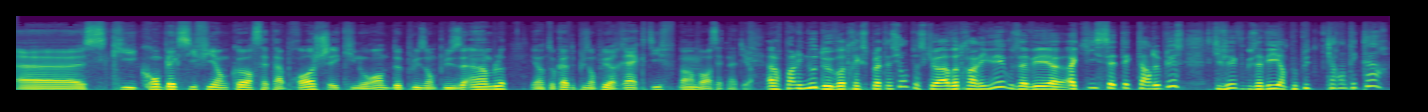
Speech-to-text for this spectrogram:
euh, ce qui complexifie encore cette approche et qui nous rend de plus en plus humbles et en tout cas de plus en plus réactifs par Mm. rapport à cette nature. Alors parlez-nous de votre exploitation parce qu'à votre arrivée vous avez euh, acquis 7 hectares de plus, ce qui fait que vous avez un peu plus de 40 hectares.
